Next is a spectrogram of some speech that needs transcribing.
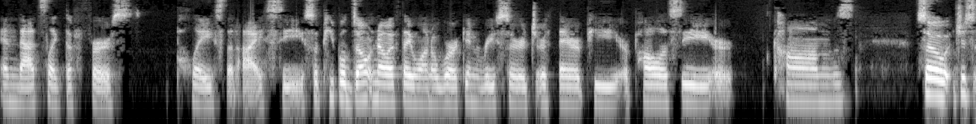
And that's like the first place that I see. So people don't know if they want to work in research or therapy or policy or comms. So just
